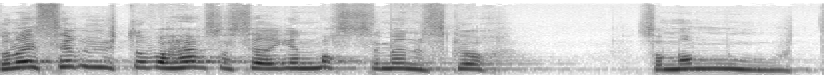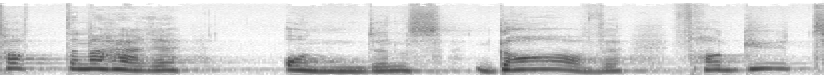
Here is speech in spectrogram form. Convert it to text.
Så når jeg ser utover her, så ser jeg en masse mennesker som har mottatt denne herre åndens gave fra Gud.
